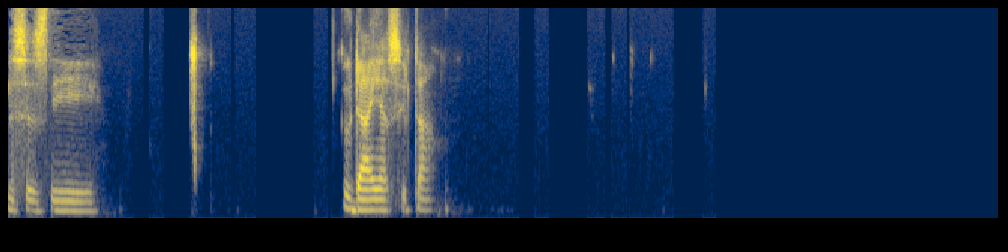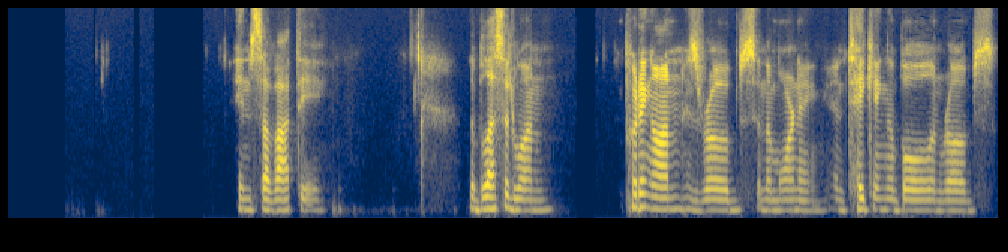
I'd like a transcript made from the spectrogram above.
This is the Udaya Sutta. In Savatthi, the Blessed One, putting on his robes in the morning and taking a bowl and robes,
